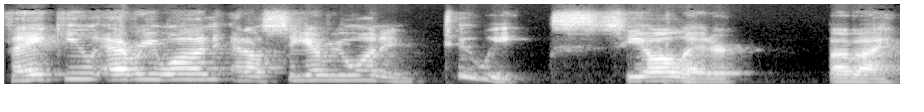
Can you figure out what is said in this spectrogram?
Thank you, everyone, and I'll see everyone in two weeks. See y'all later. Bye bye.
